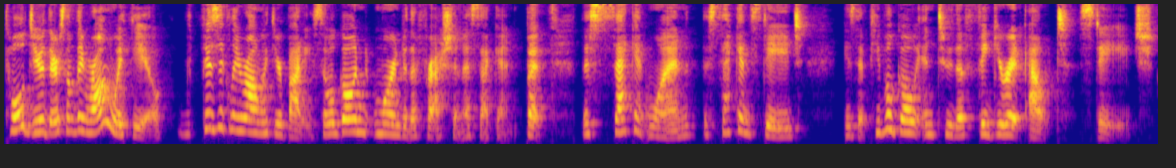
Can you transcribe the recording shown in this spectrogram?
told you there's something wrong with you, physically wrong with your body. So we'll go more into the fresh in a second. But the second one, the second stage is that people go into the figure it out stage.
